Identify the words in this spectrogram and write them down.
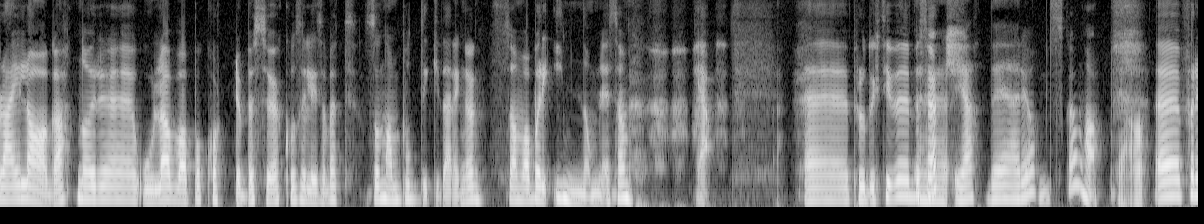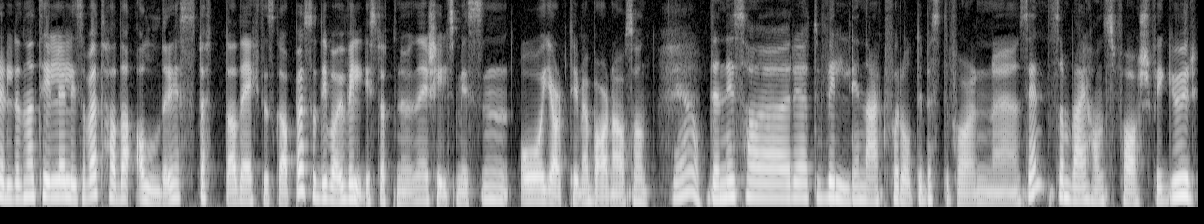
blei laga når eh, Olav var på korte besøk hos Elisabeth. Sånn, han bodde ikke der engang. Så han var bare innom, liksom. Ja. Eh, produktive besøk Eh, ja, det er det jo. skal han ha. Ja. Eh, Foreldrene til Elisabeth hadde aldri støtta det ekteskapet, så de var jo veldig støttende under skilsmissen og hjalp til med barna og sånn. ja. Dennis har et veldig nært forhold til bestefaren eh, sin, som blei hans farsfigur,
